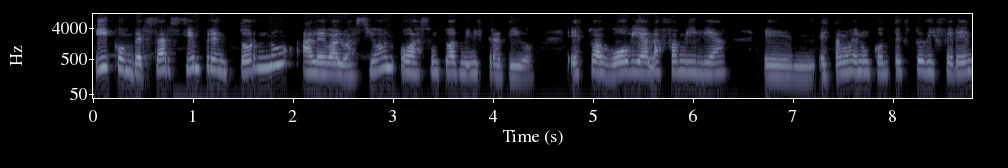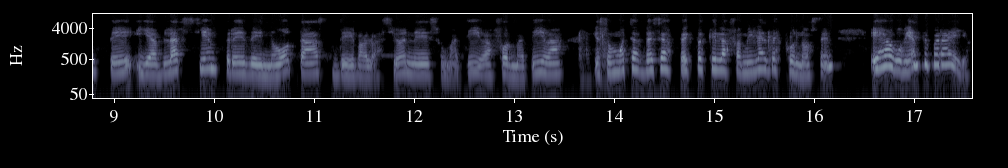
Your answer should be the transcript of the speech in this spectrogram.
y conversar siempre en torno a la evaluación o asunto administrativo. Esto agobia a la familia, em, estamos en un contexto diferente y hablar siempre de notas, de evaluaciones sumativas, formativas, que son muchas veces aspectos que las familias desconocen, es agobiante para ellos.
